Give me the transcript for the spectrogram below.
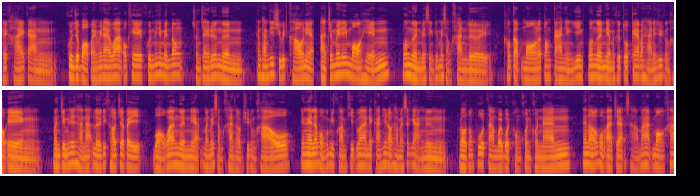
คล้ายๆกัน คุณจะบอกไปไม่ได้ว่า โอเค คุณไม่จำเป็นต้องสนใจเรื่องเงิน ทั้งๆที่ชีวิตเขาเนี่ยอาจจะไม่ได้มองเห็นว่าเงินเป็นสิ่งที่ไม่สำคัญเลย เขากลับมองและต้องการอย่างยิ่ง ว่าเงินเนี่ยมันคือตัวแก้ปัญหาในชีวิตของเขาเอง มันจึงไม่ใช่ฐานะเลยที่เขาจะไปบอกว่าเงินเนี่ยมันไม่สำคัญสำหรับชีวิตของเขา ยังไงแล้วผมก็มีความคิดว่าในการที่เราทำอะไรสักอย่างหนึ่งเราต้องพูดตามบริบทของคนคนนั้น แน่นอนว่าผมอาจจะสามารถมองค่า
